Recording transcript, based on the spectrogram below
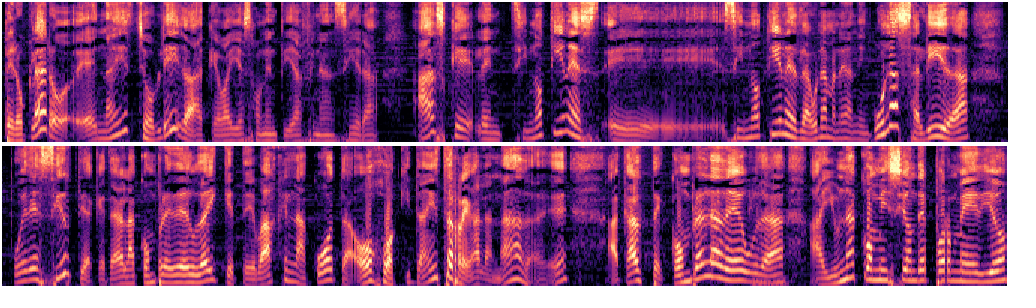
Pero claro, eh, nadie te obliga a que vayas a una entidad financiera. Haz que, si no tienes, eh, si no tienes de alguna manera ninguna salida, puedes irte a que te haga la compra de deuda y que te bajen la cuota. Ojo, aquí también te regala nada. ¿eh? Acá te compran la deuda, hay una comisión de por medio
